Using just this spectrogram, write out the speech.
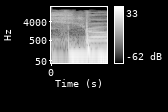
strong.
